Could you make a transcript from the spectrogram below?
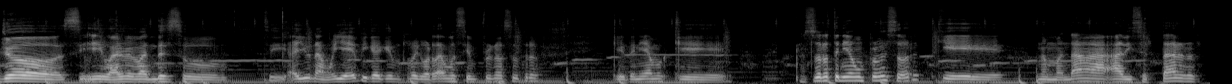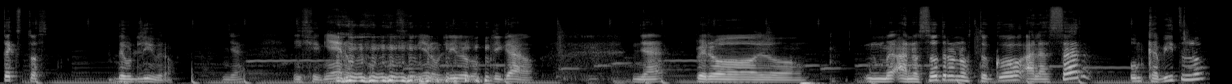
Yo, sí, igual me mandé su. Hay una muy épica que recordamos siempre nosotros. Que teníamos que. Nosotros teníamos un profesor que nos mandaba a disertar textos de un libro. ¿Ya? Ingeniero, ingeniero, un libro complicado. ¿Ya? Pero a nosotros nos tocó al azar un capítulo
